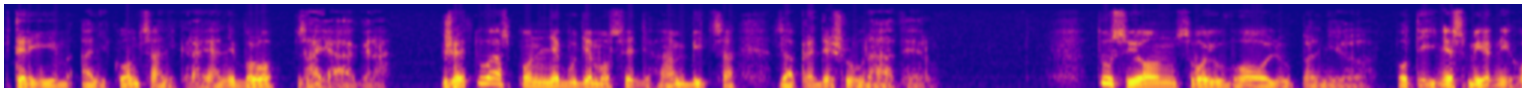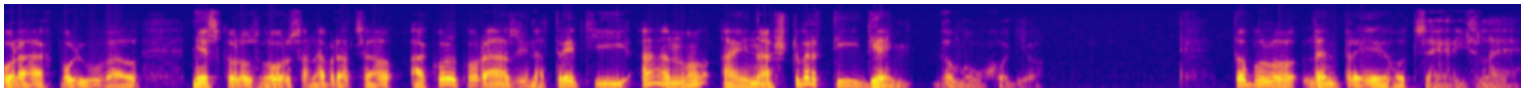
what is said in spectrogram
ktorým ani konca, ani kraja nebolo, za jágra. Že tu aspoň nebude moseť hambiť sa za predešlú nádheru. Tu si on svoju vôľu plnil. Po tých nesmiernych horách polúval, neskoro z hor sa navracal a koľko rázy na tretí, áno, aj na štvrtý deň domov chodil. To bolo len pre jeho céry zlé.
